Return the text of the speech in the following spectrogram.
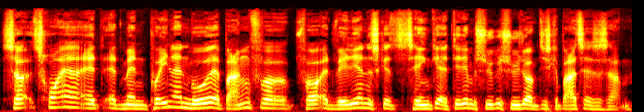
så tror jeg, at, at man på en eller anden måde er bange for, for, at vælgerne skal tænke, at det der med psykisk sygdom, de skal bare tage sig sammen.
